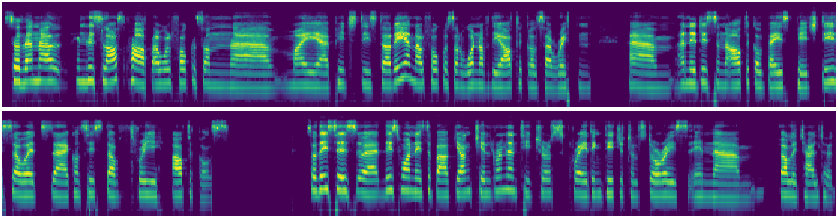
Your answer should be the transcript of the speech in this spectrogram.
So then I'll, in this last part, I will focus on uh, my uh, PhD study and I'll focus on one of the articles I've written. Um, and it is an article-based PhD, so it uh, consists of three articles. So this is uh, this one is about young children and teachers creating digital stories in um, early childhood.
